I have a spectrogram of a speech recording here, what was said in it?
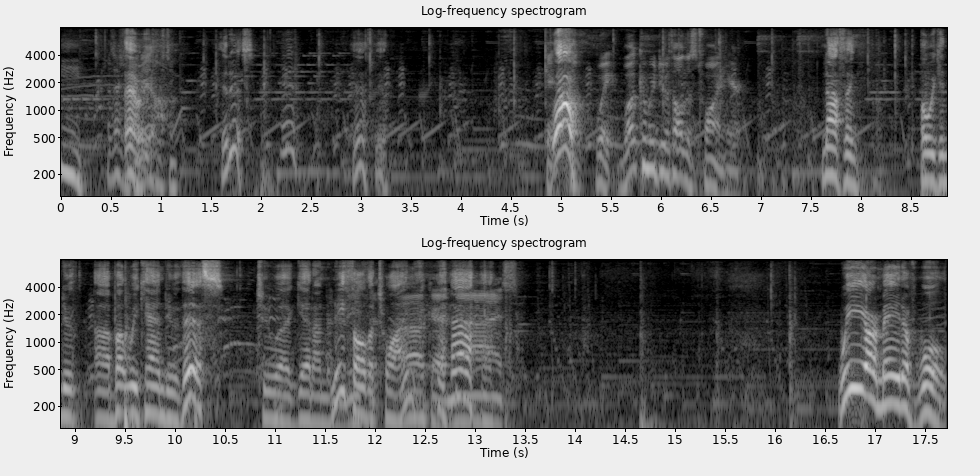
That's actually There we go. interesting. it is. Yeah. Yeah, yeah. Okay, Whoa! wait, what can we do with all this twine here? Nothing. But we can do. Uh, but we can do this to uh, get underneath all the it. twine. Okay, nice. we are made of wool.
